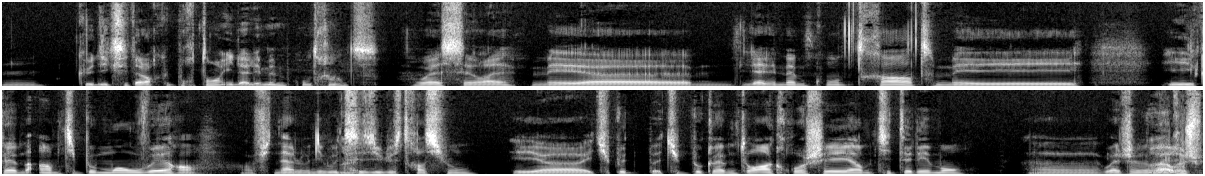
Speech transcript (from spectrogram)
Mhm. que Dixit, alors que pourtant il a les mêmes contraintes. Ouais, c'est vrai, mais euh, il a les mêmes contraintes, mais il est quand même un petit peu moins ouvert au final au niveau de Ouais. ses illustrations. Et, euh, et tu peux tu peux quand même te raccrocher un petit élément. Euh, ouais, je, Ouais, après, je,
